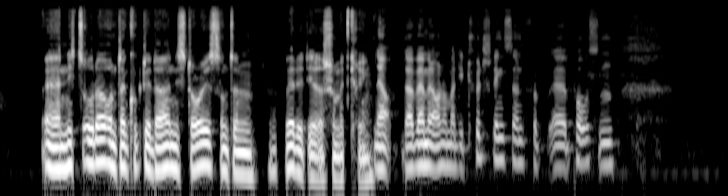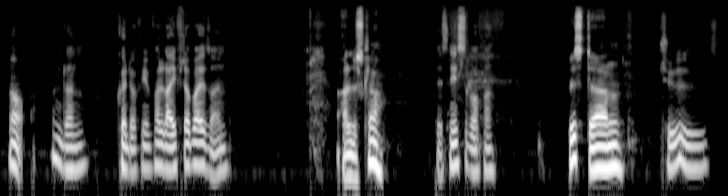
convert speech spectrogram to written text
äh, nichts oder und dann guckt ihr da in die Stories und dann werdet ihr das schon mitkriegen. Ja, da werden wir auch nochmal die Twitch-Links dann äh, posten. Ja, und dann könnt ihr auf jeden Fall live dabei sein. Alles klar. Bis nächste Woche. Bis dann. Tschüss.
